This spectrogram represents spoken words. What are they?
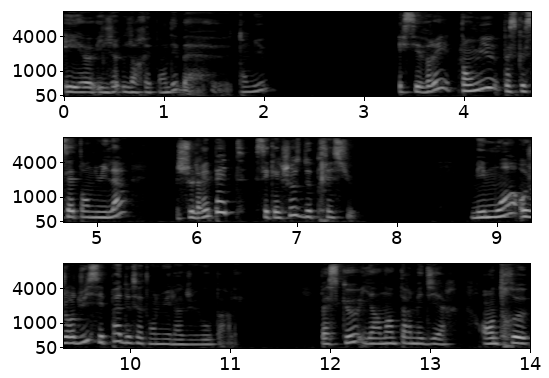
Et euh, il leur répondait bah, tant mieux. Et c'est vrai, tant mieux, parce que cet ennui-là, je le répète, c'est quelque chose de précieux. Mais moi, aujourd'hui, c'est pas de cet ennui-là que je vais vous parler. Parce qu'il y a un intermédiaire entre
